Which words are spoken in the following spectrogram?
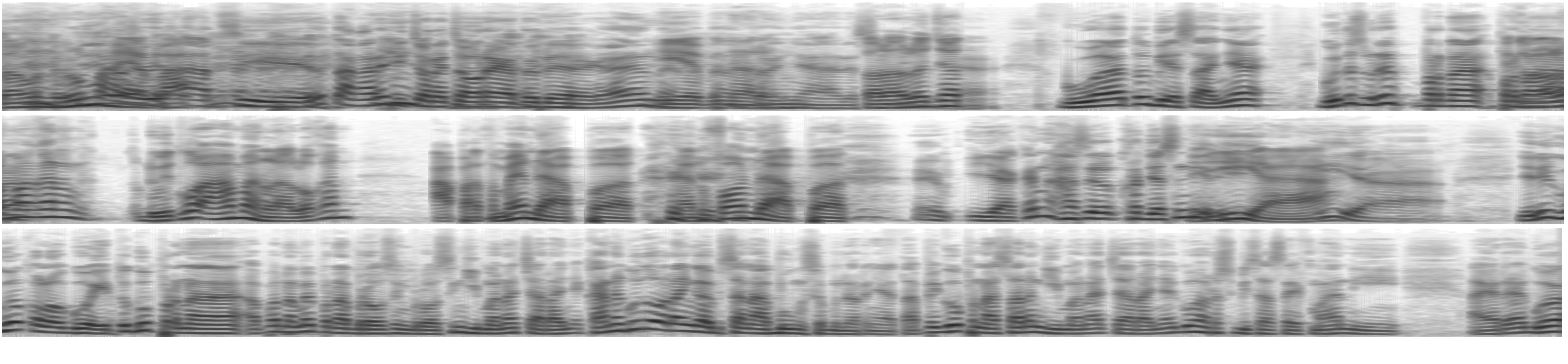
Bangun rumah ya Pak. sih. Itu tangannya dicoret-coret udah kan. Iya, benar. Kalau lo. Jot? Gua tuh biasanya gue tuh sebenarnya pernah pernah Kalau lo mah kan duit lo aman lah. Lo kan apartemen dapet, handphone dapet. Em, Iya kan hasil kerja sendiri. Iya. Iya. Jadi gue kalau gue itu gue pernah apa namanya pernah browsing browsing gimana caranya karena gue tuh orang yang nggak bisa nabung sebenarnya tapi gue penasaran gimana caranya gue harus bisa save money akhirnya gue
